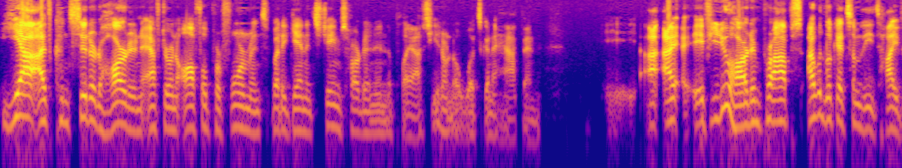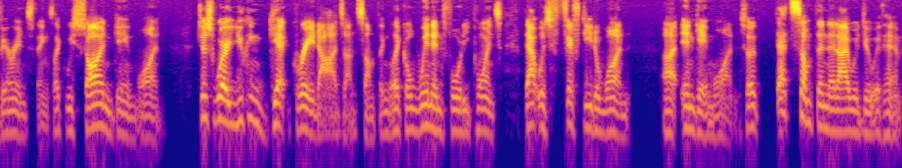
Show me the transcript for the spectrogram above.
Yeah, I've considered Harden after an awful performance, but again, it's James Harden in the playoffs. You don't know what's going to happen. I, if you do Harden props, I would look at some of these high variance things like we saw in game one, just where you can get great odds on something like a win in 40 points. That was 50 to 1 uh, in game one. So that's something that I would do with him.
